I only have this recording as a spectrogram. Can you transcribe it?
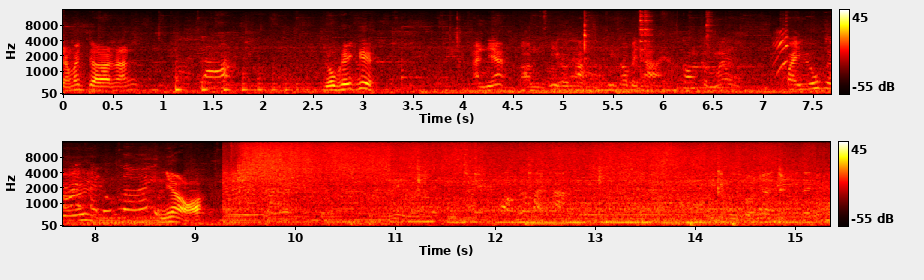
ยังไม่เจออันนั้นเหรอดูพริกดิอันเนี้ยตอนที่เขาทำที่เข้าไปถ่ายอะกล้องกับว่าไฟลุกเลใช่ยไข่ลุกเลยอันเนี้ยเหรอม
